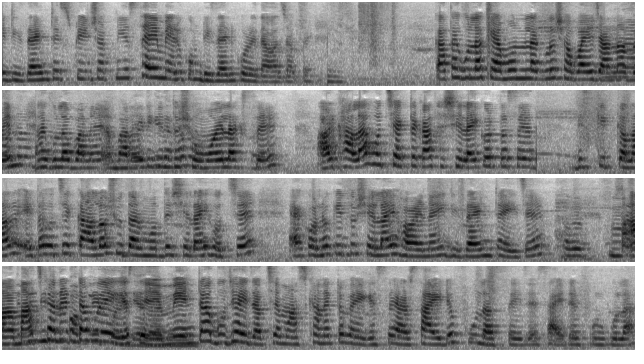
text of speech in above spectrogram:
এই ডিজাইনটা স্ক্রিনশট নিয়ে সেম এরকম ডিজাইন করে দেওয়া যাবে। কাঁথাগুলা কেমন লাগল সবাই জানাবেন। কাঁথাগুলা বানাই বানাইতে কিন্তু সময় লাগছে। আর খালা হচ্ছে একটা কাঁথা সেলাই করতেছে বিস্কিট কালার। এটা হচ্ছে কালো সুতার মধ্যে সেলাই হচ্ছে। এখনও কিন্তু সেলাই হয় নাই ডিজাইনটা এই যে। মাঝখানেরটা হয়ে গেছে। মেনটা বুঝাই যাচ্ছে মাঝখানেরটা হয়ে গেছে। আর সাইডে ফুল আছে এই যে সাইডের ফুলগুলা।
